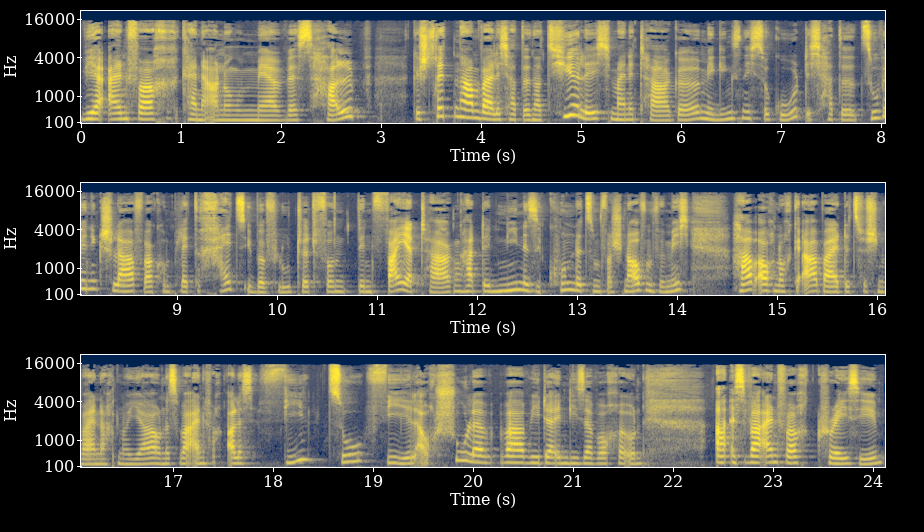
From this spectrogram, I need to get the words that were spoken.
wir einfach, keine Ahnung mehr weshalb, gestritten haben, weil ich hatte natürlich meine Tage, mir ging es nicht so gut. Ich hatte zu wenig Schlaf, war komplett reizüberflutet von den Feiertagen, hatte nie eine Sekunde zum Verschnaufen für mich, habe auch noch gearbeitet zwischen Weihnachten und Neujahr und es war einfach alles viel zu viel. Auch Schule war wieder in dieser Woche und es war einfach crazy.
